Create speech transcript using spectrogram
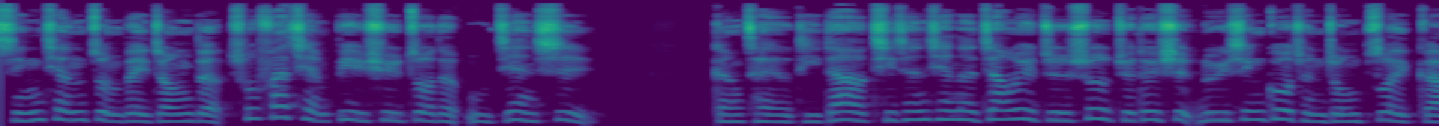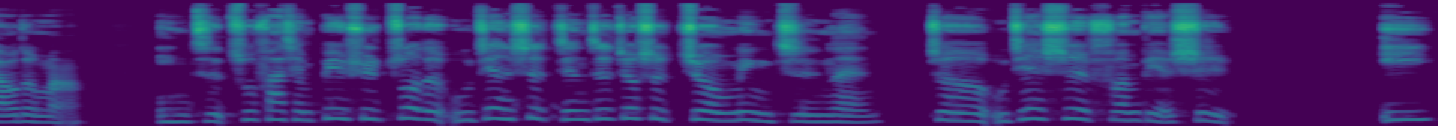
行前准备中的出发前必须做的五件事”。刚才有提到，启程前的焦虑指数绝对是旅行过程中最高的嘛。因此，出发前必须做的五件事，简直就是救命指南。这五件事分别是：一、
